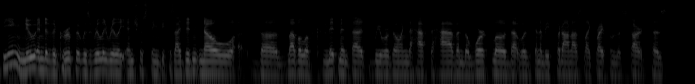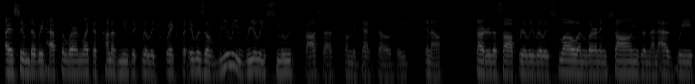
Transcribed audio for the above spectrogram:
being new into the group, it was really, really interesting because I didn't know uh, the level of commitment that we were going to have to have and the workload that was going to be put on us, like right from the start. Because I assumed that we'd have to learn like a ton of music really quick, but it was a really, really smooth process from the get go. They, you know, started us off really, really slow and learning songs, and then as we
